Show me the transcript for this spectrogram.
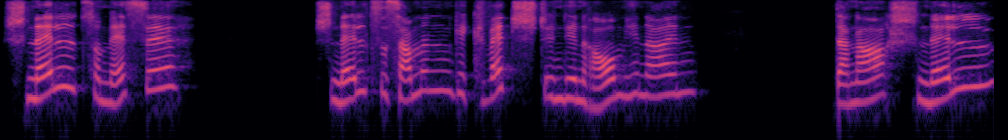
schnell zur Messe, schnell zusammengequetscht in den Raum hinein, danach schnell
